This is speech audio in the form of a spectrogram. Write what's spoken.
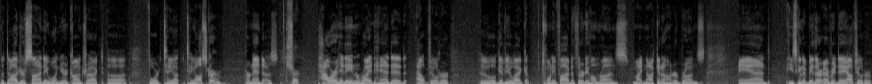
the Dodgers signed a one-year contract uh, for Te- Teoscar Hernandez. Sure. Power hitting right-handed outfielder who will give you like 25 to 30 home runs, might not get 100 runs, and he's going to be their everyday outfielder.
